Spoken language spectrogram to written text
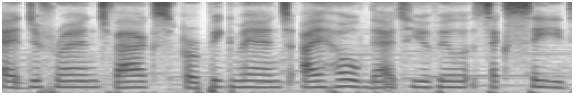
a different wax or pigment. I hope that you will succeed.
